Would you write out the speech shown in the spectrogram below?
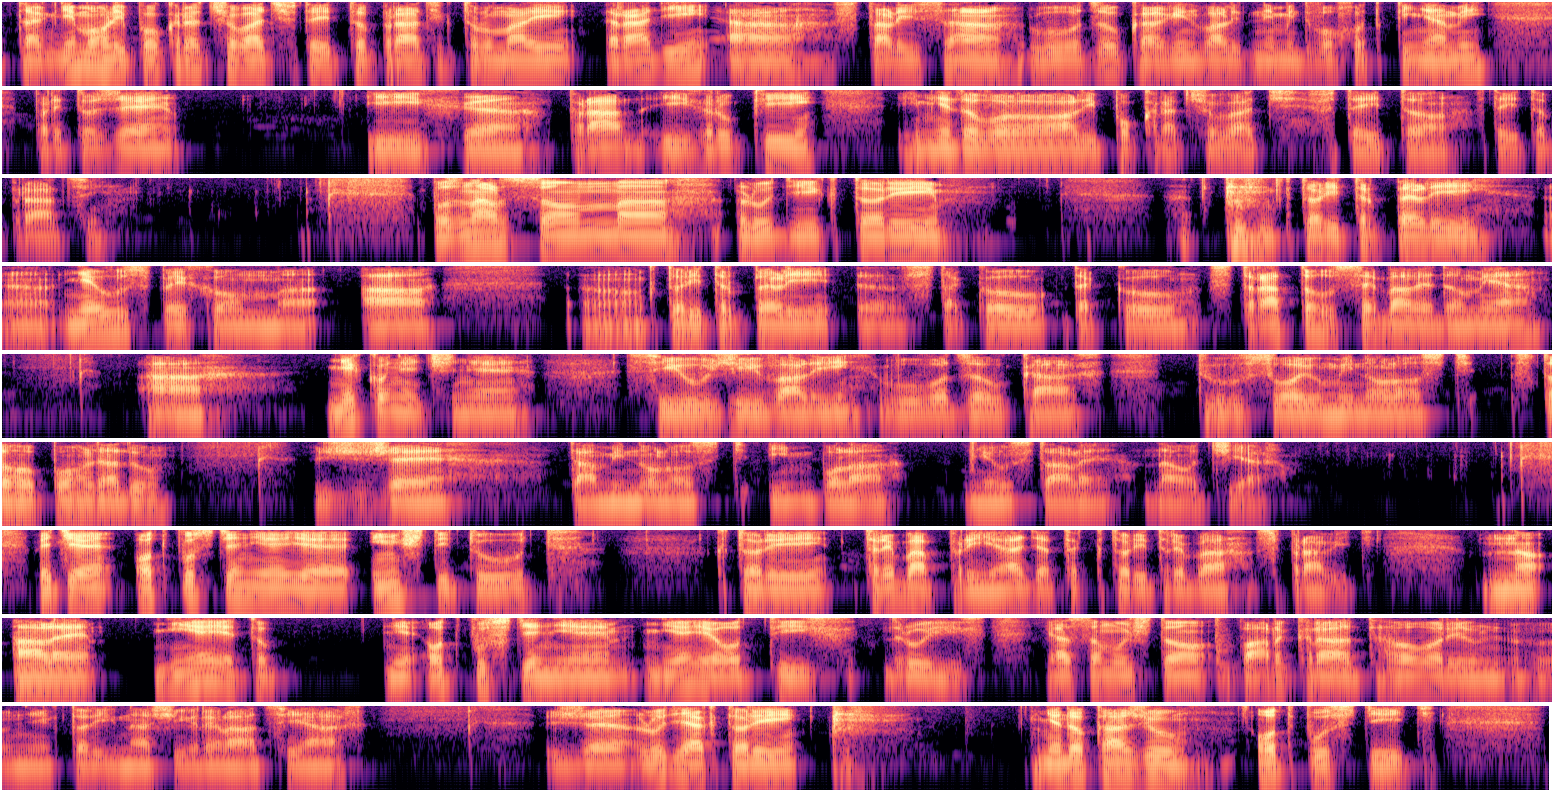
tak nemohli pokračovať v tejto práci, ktorú mali radi a stali sa v úvodzovkách invalidnými dôchodkyňami, pretože ich, prá, ich ruky im nedovolovali pokračovať v tejto, v tejto práci. Poznal som eh, ľudí, ktorí, ktorí trpeli eh, neúspechom a ktorí trpeli s takou, takou stratou sebavedomia a nekonečne si užívali v úvodzovkách tú svoju minulosť z toho pohľadu, že tá minulosť im bola neustále na očiach. Viete, odpustenie je inštitút, ktorý treba prijať a ktorý treba spraviť. No ale nie je to nie, nie je od tých druhých. Ja som už to párkrát hovoril v niektorých našich reláciách, že ľudia, ktorí nedokážu odpustiť,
